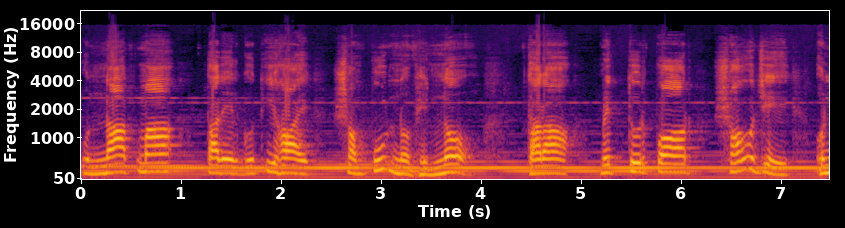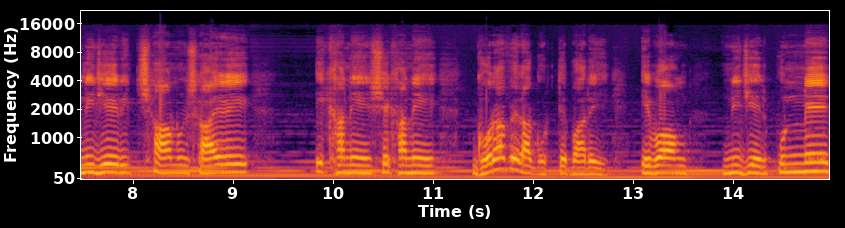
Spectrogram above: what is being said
পুণ্যাত্মা, তাদের গতি হয় সম্পূর্ণ ভিন্ন। তারা মৃত্যুর পর সহজে ও নিজের ইচ্ছা অনুসারে এখানে সেখানে ঘোরাফেরা করতে পারে এবং নিজের পুণ্যের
